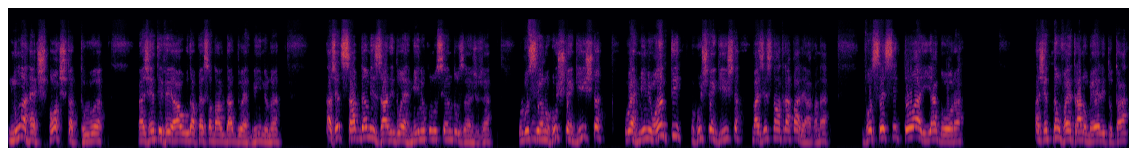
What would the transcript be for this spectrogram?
numa resposta tua, a gente vê algo da personalidade do Hermínio, né? A gente sabe da amizade do Hermínio com o Luciano dos Anjos, né? O Luciano rustenguista, o Hermínio anti-rustenguista, mas isso não atrapalhava, né? Você citou aí agora, a gente não vai entrar no mérito, tá?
